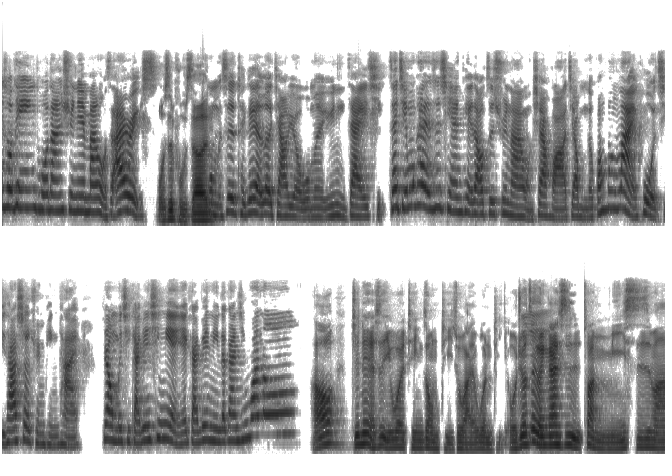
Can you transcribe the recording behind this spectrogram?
迎收听脱单训练班，我是 Iris，我是普森，我们是 Together 乐交友，我们与你在一起。在节目开始之前，可以到资讯栏往下滑，加我们的官方 LINE 或其他社群平台，让我们一起改变信念，也改变你的感情观哦。好，今天也是一位听众提出来的问题，我觉得这个应该是算迷思吗？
